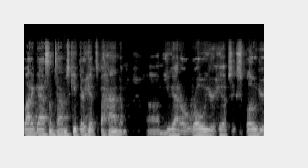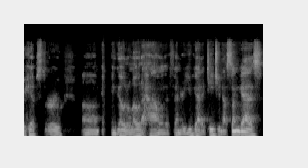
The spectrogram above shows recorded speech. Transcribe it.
a lot of guys sometimes keep their hips behind them. Um, you got to roll your hips, explode your hips through, um, and go to low to high on the fender. You got to teach it. Now, some guys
